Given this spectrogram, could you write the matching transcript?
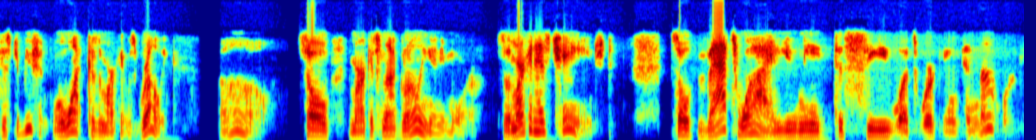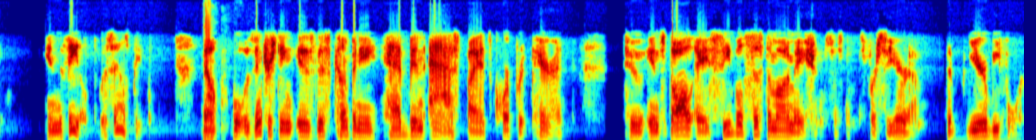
distribution. Well, why? Because the market was growing. Oh, so the market's not growing anymore. So the market has changed. So that's why you need to see what's working and not working in the field with salespeople. Now, what was interesting is this company had been asked by its corporate parent to install a Siebel system automation systems for CRM the year before.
